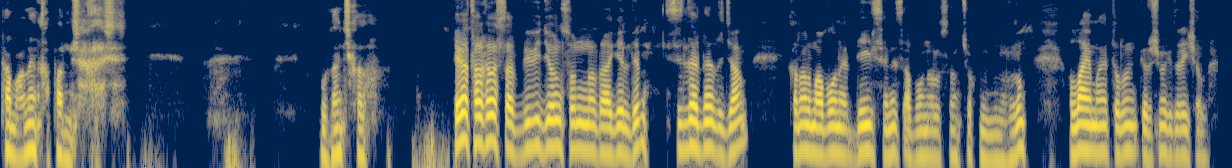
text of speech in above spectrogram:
Tamamen kapanmış arkadaşlar. Buradan çıkalım. Evet arkadaşlar bir videonun sonuna daha geldim. Sizlerden ricam kanalıma abone değilseniz abone olursanız çok memnun olurum. Allah'a emanet olun. Görüşmek üzere inşallah.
